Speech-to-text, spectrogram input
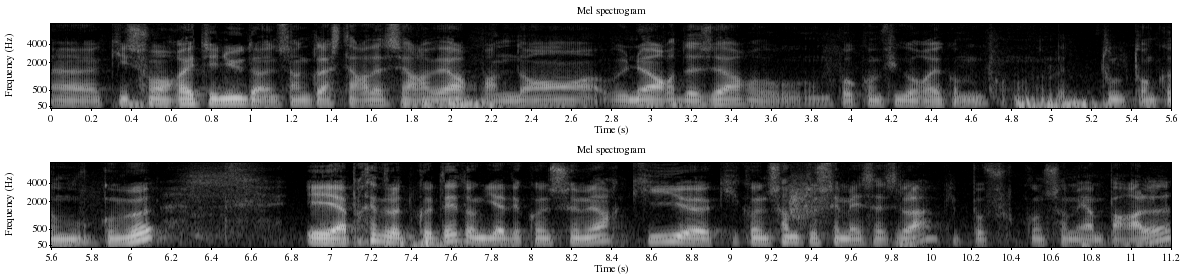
euh, qui sont retenus dans un cluster de serveurs pendant une heure, deux heures, où on peut configurer comme, tout le temps qu'on veut. Et après, de l'autre côté, il y a des consommateurs qui, euh, qui consomment tous ces messages-là, qui peuvent consommer en parallèle,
